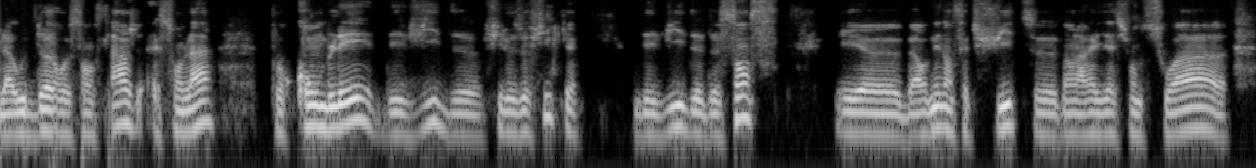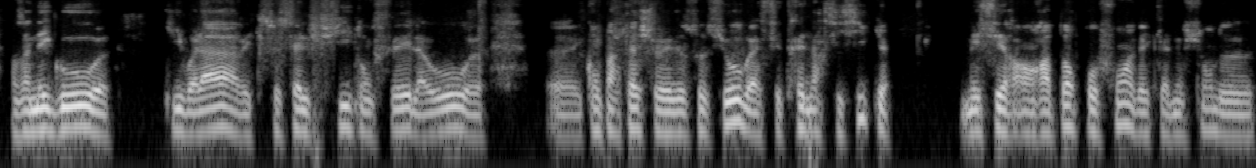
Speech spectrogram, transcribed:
la outdoor au sens large, elles sont là pour combler des vides philosophiques, des vides de sens. Et euh, bah, on est dans cette fuite, euh, dans la réalisation de soi, euh, dans un ego qui, voilà, avec ce selfie qu'on fait là-haut, euh, qu'on partage sur les réseaux sociaux, bah, c'est très narcissique, mais c'est en rapport profond avec la notion de,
